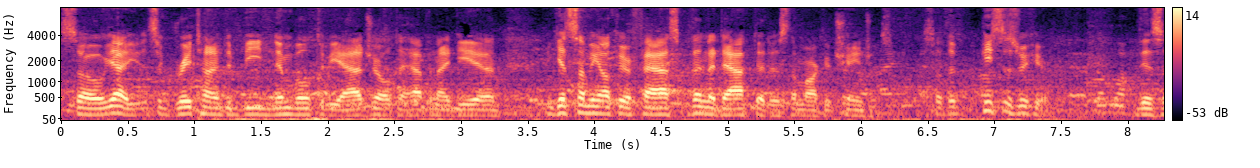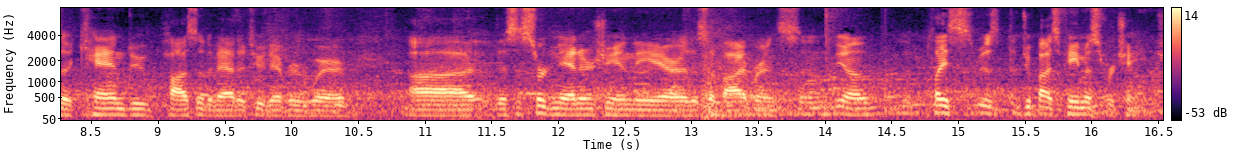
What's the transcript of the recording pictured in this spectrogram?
So yeah, it's a great time to be nimble, to be agile, to have an idea, and get something out there fast, but then adapt it as the market changes. So the pieces are here. There's a can-do, positive attitude everywhere. Uh, there's a certain energy in the air. There's a vibrance, and you know, the place is, Dubai is famous for change,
